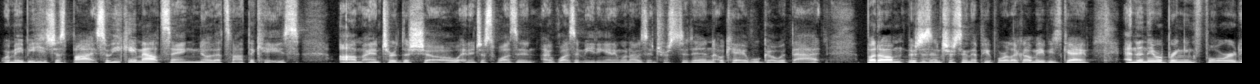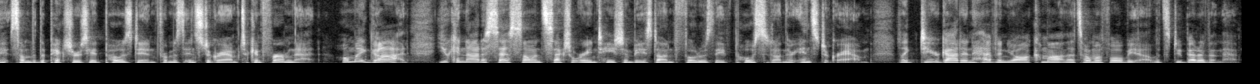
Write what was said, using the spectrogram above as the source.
Or maybe he's just bi. So he came out saying, no, that's not the case. Um, I entered the show and it just wasn't, I wasn't meeting anyone I was interested in. Okay, we'll go with that. But um, it was just interesting that people were like, oh, maybe he's gay. And then they were bringing forward some of the pictures he had posed in from his Instagram to confirm that. Oh my God. You cannot assess someone's sexual orientation based on photos they've posted on their Instagram. Like, dear God in heaven, y'all, come on. That's homophobia. Let's do better than that.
